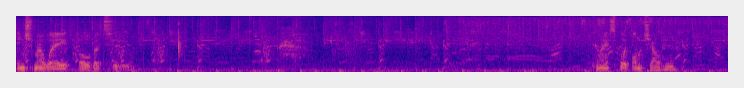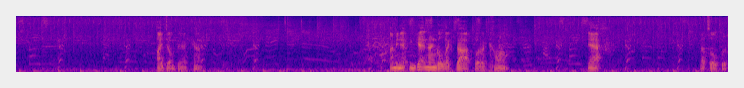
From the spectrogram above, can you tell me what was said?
inch my way over to... Can I exploit Omochao here? I don't think I can. I mean, I can get an angle like that, but I can't... Yeah. That's awkward.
